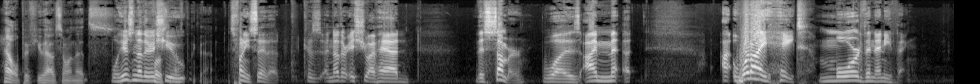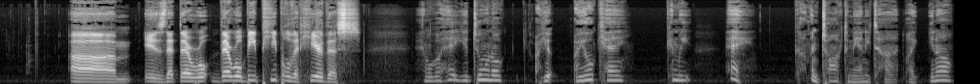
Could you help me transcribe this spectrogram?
help if you have someone that's Well, here's another issue. like that. It's funny you say that because another issue I've had this summer was I met uh, what I hate more than anything um, is that there will there will be people that hear this and will go, "Hey, you doing? O- are you are you okay? Can we? Hey, come and talk to me anytime. Like you know,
